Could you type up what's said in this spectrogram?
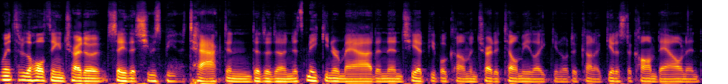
went through the whole thing and tried to say that she was being attacked and da da da, and it's making her mad. And then she had people come and try to tell me, like, you know, to kind of get us to calm down and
